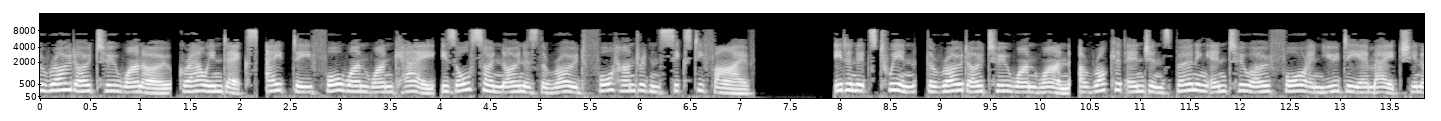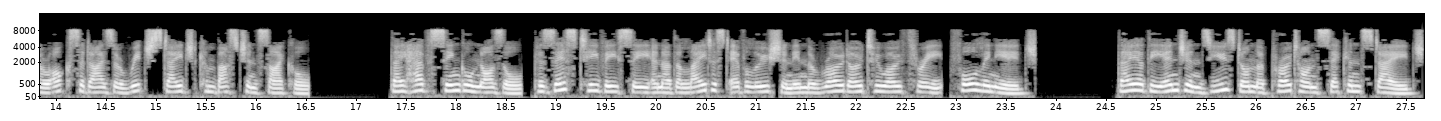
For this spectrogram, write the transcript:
The Road 0210 Grau index 8D411K is also known as the Road 465. It and its twin, the Road 0211, are rocket engines burning N2O4 and UDMH in a oxidizer-rich staged combustion cycle. They have single nozzle, possess TVC and are the latest evolution in the Road 0203, 4 lineage. They are the engines used on the Proton second stage.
